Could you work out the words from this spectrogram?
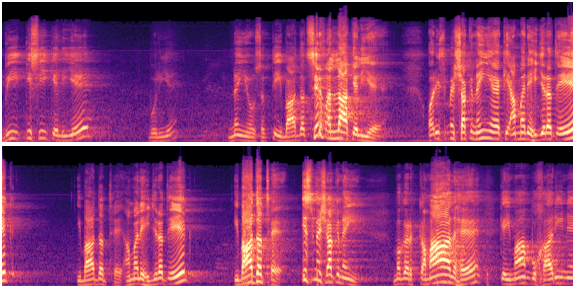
بھی کسی کے لیے بولیے، نہیں ہو سکتی۔ عبادت صرف اللہ کے لیے ہے۔ اور اس میں شک نہیں ہے کہ عمل ہجرت ایک عبادت ہے، عمل ہجرت ایک عبادت ہے، اس میں شک نہیں۔ مگر کمال ہے کہ امام بخاری نے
